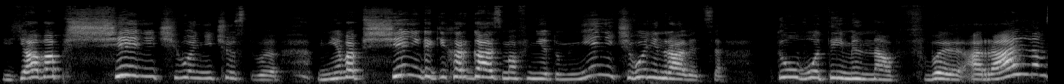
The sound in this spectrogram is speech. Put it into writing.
я вообще ничего не чувствую, мне вообще никаких оргазмов нету, мне ничего не нравится, то вот именно в оральном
